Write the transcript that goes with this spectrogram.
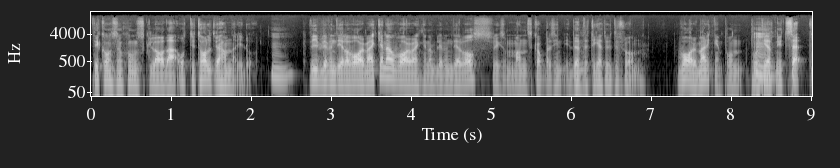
det konsumtionsglada 80-talet vi hamnar i då. Mm. Vi blev en del av varumärkena och varumärkena blev en del av oss. Liksom man skapade sin identitet utifrån varumärken på, en, på ett Mm. helt nytt sätt.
